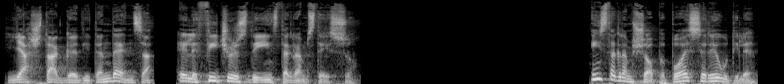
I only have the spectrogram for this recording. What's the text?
gli hashtag di tendenza e le features di Instagram stesso. Instagram Shop può essere utile?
